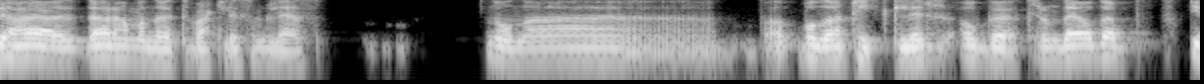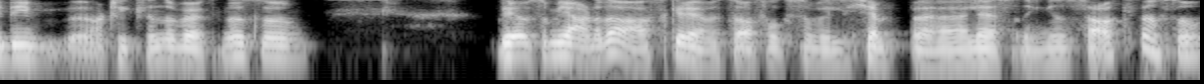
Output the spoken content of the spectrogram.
Der har man etter hvert liksom lest noen av både artikler og bøker om det. Og det, i de artiklene og bøkene så det som gjerne da er skrevet av folk som vil kjempe lesningens sak, da, så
